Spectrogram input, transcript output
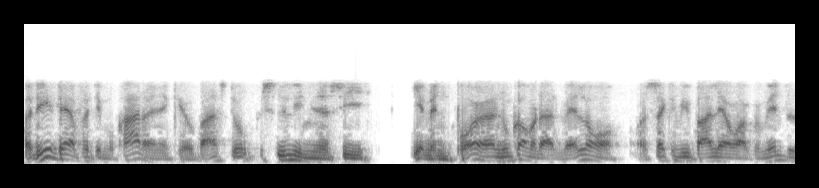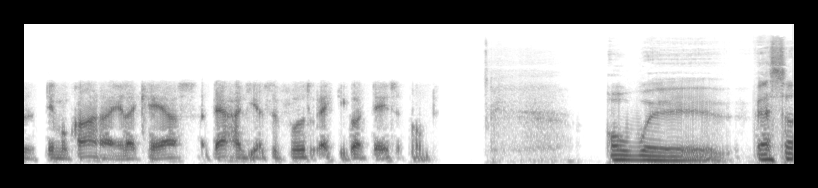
Og det er derfor, at demokraterne kan jo bare stå på sidelinjen og sige, jamen prøv at høre, nu kommer der et valgår, og så kan vi bare lave argumentet demokrater eller kaos. Og der har de altså fået et rigtig godt datapunkt. Og øh, hvad så,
